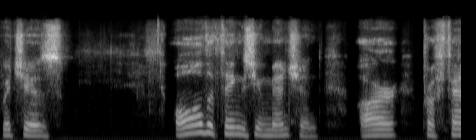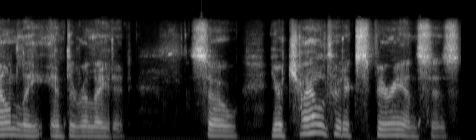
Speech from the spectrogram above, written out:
which is all the things you mentioned are profoundly interrelated. So your childhood experiences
